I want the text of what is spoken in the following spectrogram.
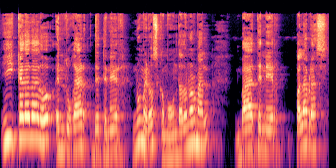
y cada dado, en lugar de tener números como un dado normal, va a tener palabras.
